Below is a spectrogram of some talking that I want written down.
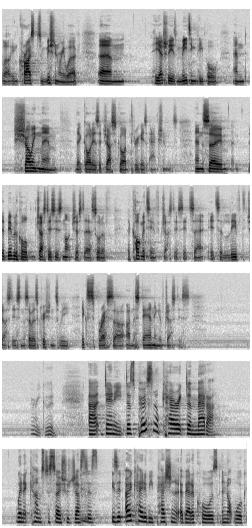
well, in Christ's missionary work. Um, he actually is meeting people and showing them that God is a just God through his actions. And so the biblical justice is not just a sort of a cognitive justice, it's a, it's a lived justice. And so as Christians, we express our understanding of justice. Very good. Uh, Danny, does personal character matter when it comes to social justice? Is it okay to be passionate about a cause and not work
